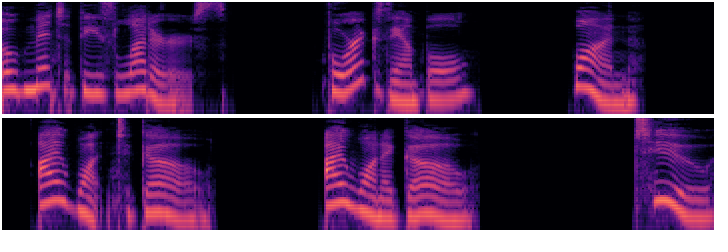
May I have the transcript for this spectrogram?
omit these letters? For example, 1. I want to go. I want to go. 2.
